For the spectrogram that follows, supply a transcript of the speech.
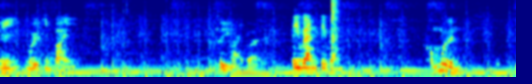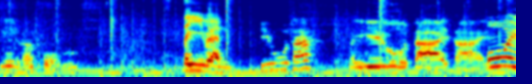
นี่มือกี่ใบสี่ใบตีแวนตีแวนเขาหมื่น นี่ครับผมตีแวนฮิวซะไม่ฮิวตายตาย อุ้ย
